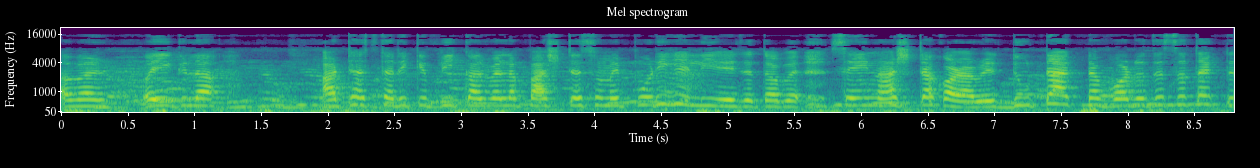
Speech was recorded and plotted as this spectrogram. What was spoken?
আবার ওইগুলা আঠাশ তারিখে বিকালবেলা পাঁচটার সময় পড়িয়ে নিয়ে যেতে হবে। সেই নাচটা করাবে। দুটো একটা বড়দের সাথে একটা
